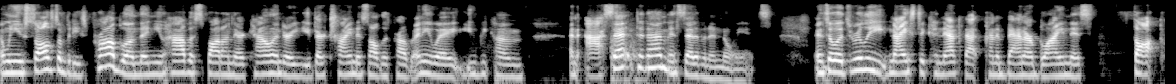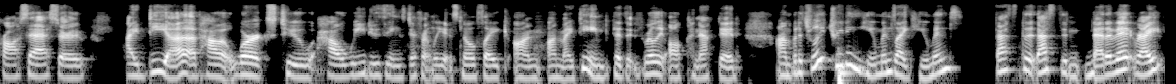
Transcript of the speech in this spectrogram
And when you solve somebody's problem, then you have a spot on their calendar. You, they're trying to solve this problem anyway. You become an asset to them instead of an annoyance. And so it's really nice to connect that kind of banner blindness thought process or idea of how it works to how we do things differently at Snowflake on on my team because it's really all connected. Um, but it's really treating humans like humans that's the that's the net of it right?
